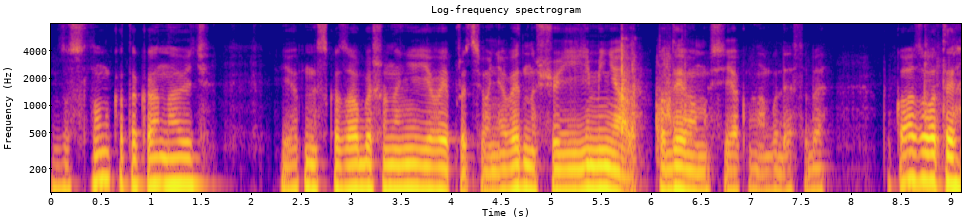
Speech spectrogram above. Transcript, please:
Заслонка така навіть, я б не сказав би, що на ній є випрацювання. Видно, що її міняли. Подивимося, як вона буде себе показувати.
